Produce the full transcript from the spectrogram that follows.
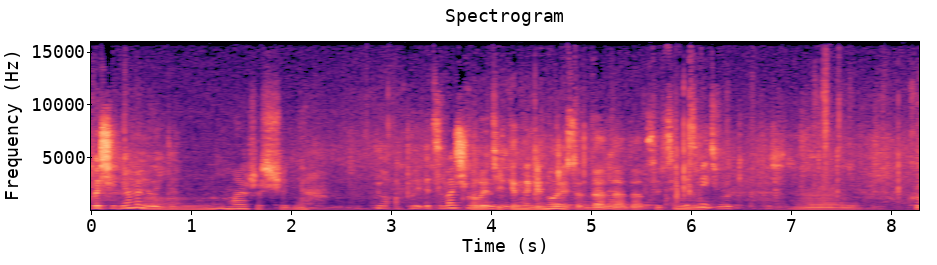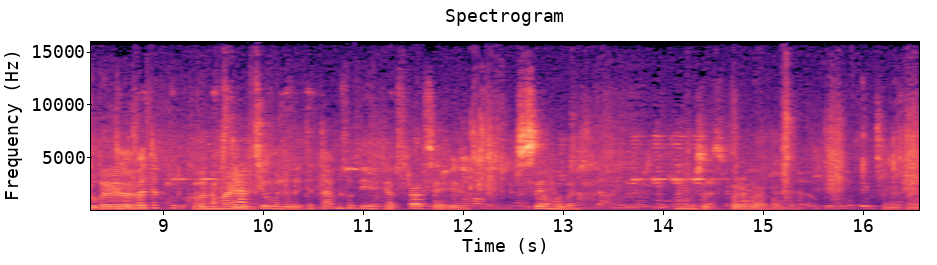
Ви щодня малюєте? Ну, майже щодня. Ну, а це ваші Коли моменти, тільки не лінуюся, да, да, да, це всі. Візьміть в руки. Е, Коли, Ну, ви таку коли немає абстракцію малюєте, так? Ну, тут і абстракція, і символи. Ну, вже перевернуто. Це не знаю,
